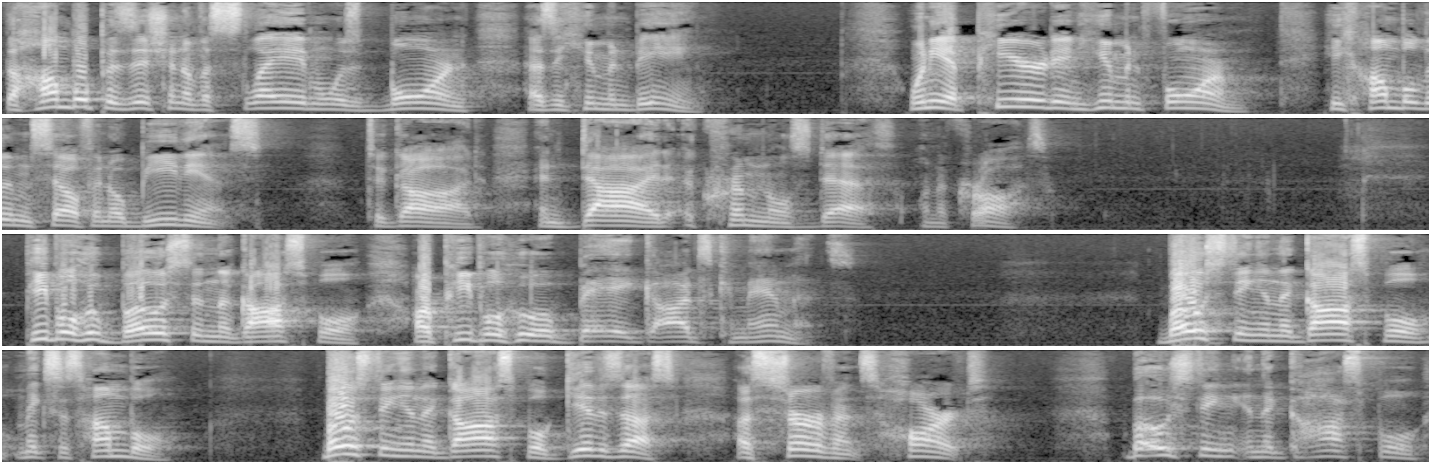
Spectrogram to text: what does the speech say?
the humble position of a slave and was born as a human being. When he appeared in human form, he humbled himself in obedience to God and died a criminal's death on a cross. People who boast in the gospel are people who obey God's commandments. Boasting in the gospel makes us humble. Boasting in the gospel gives us a servant's heart. Boasting in the gospel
